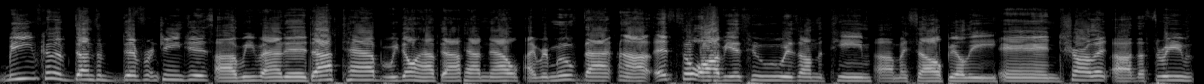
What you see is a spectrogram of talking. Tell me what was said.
we've kind of done some different changes. Uh, we've added staff tab. We don't have staff tab now. I removed that. Uh, it's so obvious who is on the team. Uh, myself, Billy, and Charlotte. Uh, the three,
